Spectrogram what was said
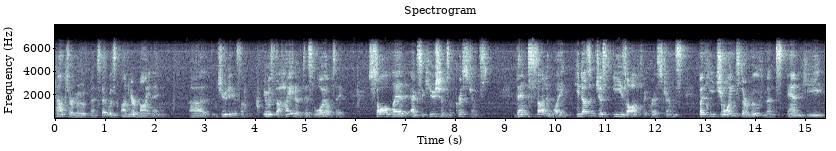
counter movement that was undermining uh, Judaism. It was the height of disloyalty. Saul led executions of Christians. Then suddenly, he doesn't just ease off the Christians, but he joins their movement and he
